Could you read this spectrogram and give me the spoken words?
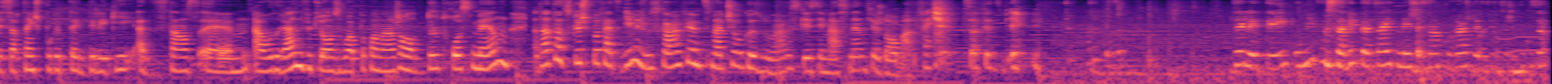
Que certains je pourrais peut-être déléguer à distance euh, à Audran vu que là on se voit pas pendant genre 2-3 semaines. Attends, en tout cas je suis pas fatiguée mais je me suis quand même fait un petit match au cas où hein, parce que c'est ma semaine que je dors mal. Fait que ça fait du bien. de l'été. Oui, vous le savez peut-être, mais je les encourage de produire beaucoup ça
